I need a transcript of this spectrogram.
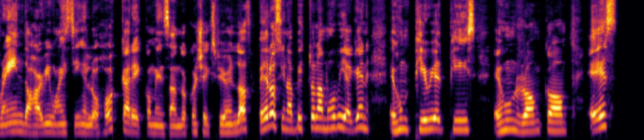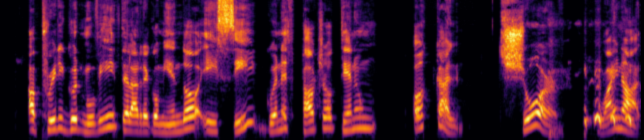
reign de Harvey Weinstein en los Oscars, comenzando con Shakespeare in Love. Pero si no has visto la movie, again, es un period piece, es un rom-com, es a pretty good movie, te la recomiendo. Y sí, Gwyneth Paltrow tiene un Oscar. Sure. Why not?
